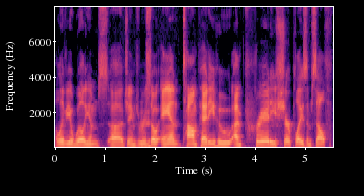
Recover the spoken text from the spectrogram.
Olivia Williams, uh, James Mm-hmm. Russo, and Tom Petty, who I'm pretty sure plays himself.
